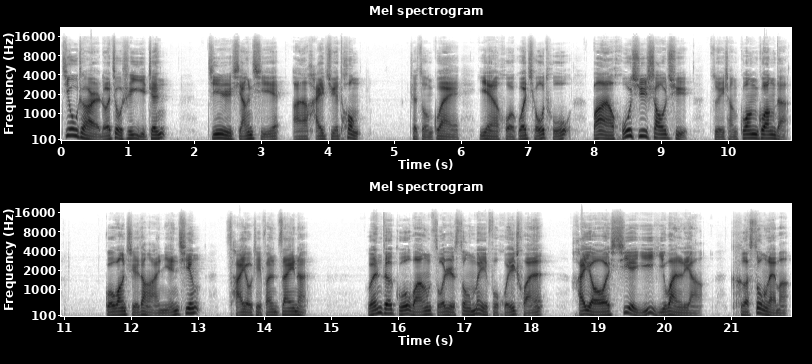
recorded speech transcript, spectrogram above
揪着耳朵就是一针。今日想起，俺还觉痛。这总怪焰火国囚徒把俺胡须烧去，嘴上光光的。国王只当俺年轻，才有这番灾难。闻得国王昨日送妹夫回船，还有谢仪一万两，可送来吗？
